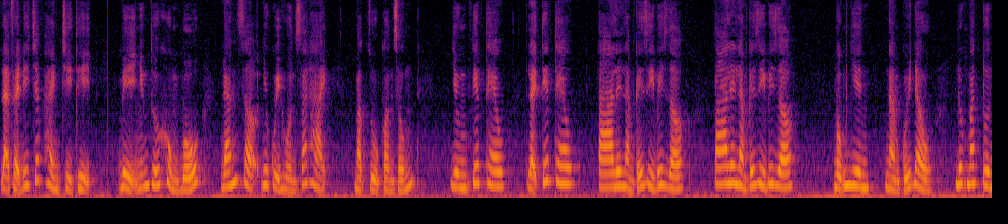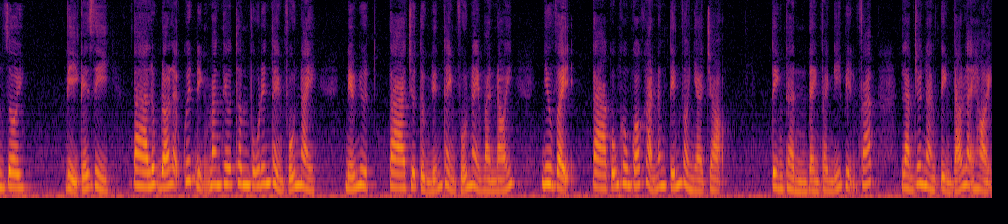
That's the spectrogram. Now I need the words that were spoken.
lại phải đi chấp hành chỉ thị bị những thứ khủng bố, đáng sợ như quỷ hồn sát hại, mặc dù còn sống, nhưng tiếp theo, lại tiếp theo, ta lên làm cái gì bây giờ? Ta lên làm cái gì bây giờ? Bỗng nhiên, nàng cúi đầu, nước mắt tuôn rơi. Vì cái gì, ta lúc đó lại quyết định mang theo Thâm Vũ đến thành phố này? Nếu như ta chưa từng đến thành phố này mà nói, như vậy ta cũng không có khả năng tiến vào nhà trọ. Tinh thần đành phải nghĩ biện pháp, làm cho nàng tỉnh táo lại hỏi:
